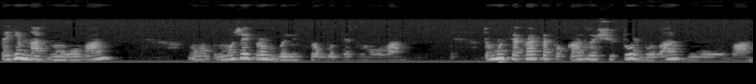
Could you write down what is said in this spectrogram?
таємна змова. От, може і про вбивство бути змова. Тому ця карта показує, що тут була змова.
